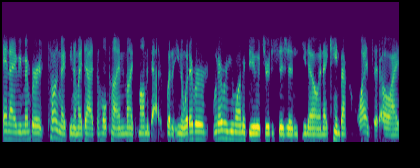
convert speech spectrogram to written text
and I remember telling my you know my dad the whole time my mom and dad what you know whatever whatever you want to do it's your decision you know. And I came back from Hawaii and said oh I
